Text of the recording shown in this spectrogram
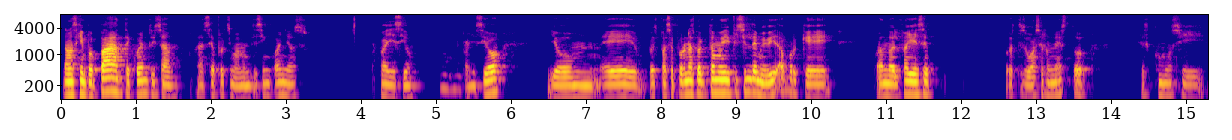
Nada más que mi papá, te cuento, Isa, hace aproximadamente cinco años falleció. Falleció yo mm, eh, pues pasé por un aspecto muy difícil de mi vida porque cuando él fallece, pues te voy a ser honesto, es como si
